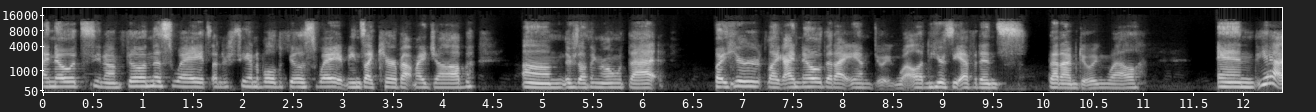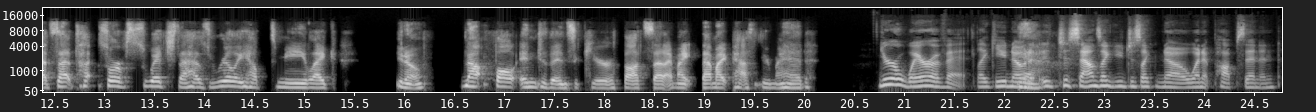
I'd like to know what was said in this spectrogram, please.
I know it's, you know, I'm feeling this way. It's understandable to feel this way. It means I care about my job. Um, there's nothing wrong with that. But here, like, I know that I am doing well. And here's the evidence that I'm doing well and yeah it's that t- sort of switch that has really helped me like you know not fall into the insecure thoughts that i might that might pass through my head. You're aware of it. Like you know yeah. it just sounds like you just like know when it pops in and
